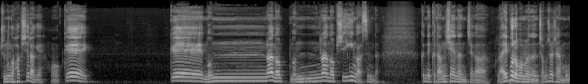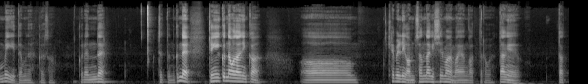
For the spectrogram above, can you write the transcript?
주는 거 확실하게 어, 꽤, 꽤 논란, 없, 논란 없이 이긴 것 같습니다. 근데 그 당시에는 제가 라이브로 보면은 점수를 잘 못 매기기 때문에 그래서 그랬는데 어쨌든 근데 경기 끝나고 나니까 어 케빌리가 엄청나게 실망을 많이 한 것 같더라고요. 땅에 딱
